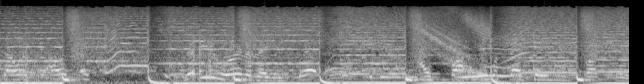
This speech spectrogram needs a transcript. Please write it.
I was, I was like, no, you weren't a mega set. I fucked with that game is fucking.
